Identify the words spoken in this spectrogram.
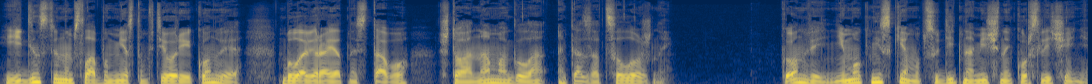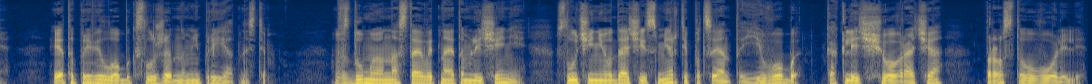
Единственным слабым местом в теории Конвея была вероятность того, что она могла оказаться ложной. Конвей не мог ни с кем обсудить намеченный курс лечения. Это привело бы к служебным неприятностям. Вздумая он настаивать на этом лечении, в случае неудачи и смерти пациента его бы, как лечащего врача, просто уволили.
